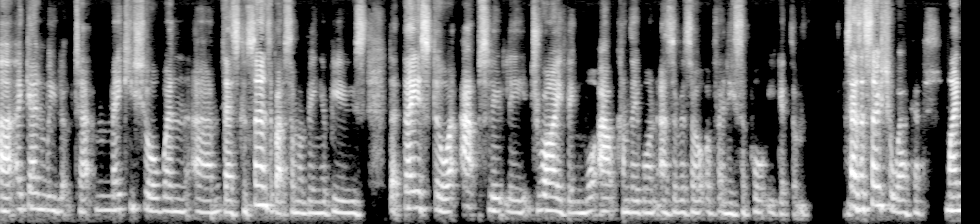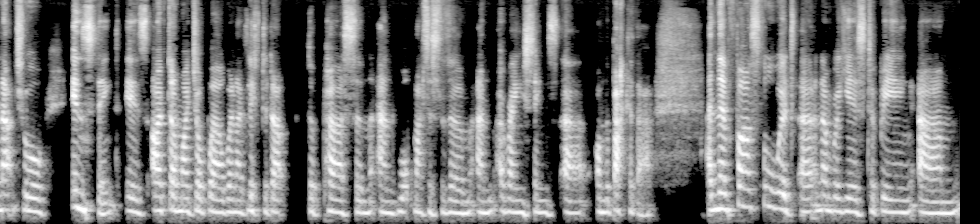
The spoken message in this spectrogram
uh, again we looked at making sure when um, there's concerns about someone being abused that they still are absolutely driving what outcome they want as a result of any support you give them. So, as a social worker, my natural instinct is I've done my job well when I've lifted up the person and what matters to them and arranged things uh, on the back of that. And then fast forward uh, a number of years to being um,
